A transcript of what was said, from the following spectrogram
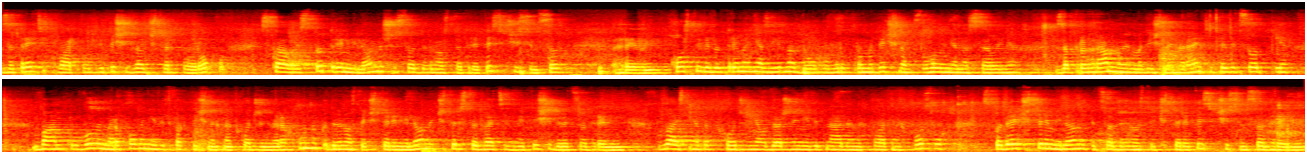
за третій квартал 2024 року склали 103 мільйони 693 тисячі 700 гривень. Кошти від отримання згідно договору про медичне обслуговування населення за програмою медичних гарантій та відсотки банку були нараховані від фактичних надходжень на рахунок 94 мільйони 422 тисячі 900 гривень. Власні надходження, одержані від наданих платних послуг, складають 4 мільйони 594 тисячі 700 гривень.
